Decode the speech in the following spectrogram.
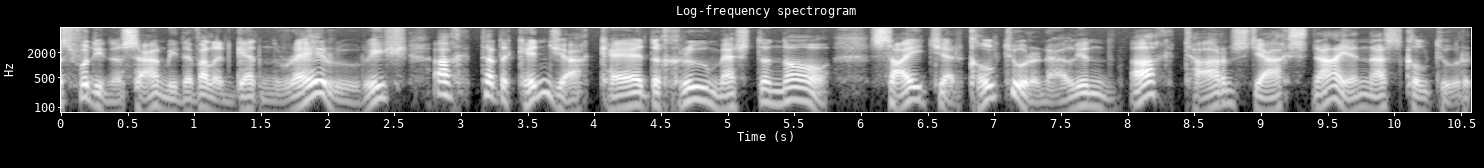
as fwyd i'n ysan mi ddefel yn gedyn rei rŵrish, ach tad y cynja ce dy chrw mest yn o, saith er cultur yn elion, ach tarn stiach snaen as cultur.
